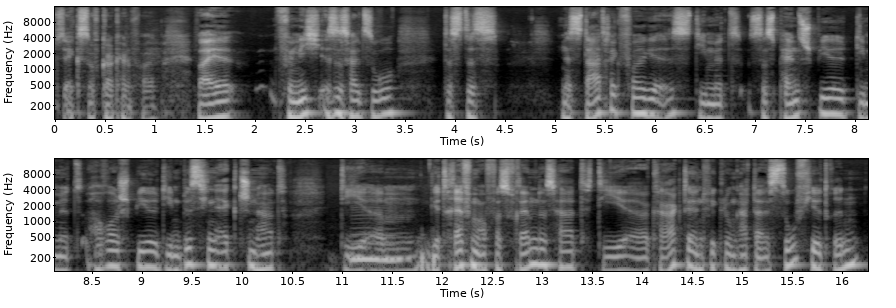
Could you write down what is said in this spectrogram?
Sechs auf gar keinen Fall. Weil für mich ist es halt so, dass das eine Star Trek-Folge ist, die mit Suspense spielt, die mit Horror spielt, die ein bisschen Action hat, die mhm. ähm, wir treffen auf was Fremdes hat, die äh, Charakterentwicklung hat, da ist so viel drin.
